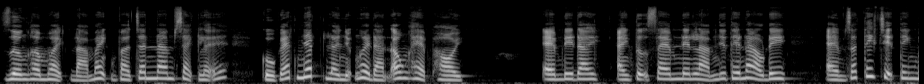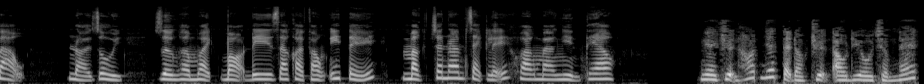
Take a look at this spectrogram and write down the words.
Dương hâm hoạch đá mạnh và chân Nam sạch Lễ, cô ghét nhất là những người đàn ông hẹp hòi. Em đi đây, anh tự xem nên làm như thế nào đi. Em rất thích chị Tinh Bảo. Nói rồi, Dương Hâm Hoạch bỏ đi ra khỏi phòng y tế, mặc cho Nam sạch Lễ hoang mang nhìn theo. Nghe chuyện hot nhất tại đọc truyện audio.net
